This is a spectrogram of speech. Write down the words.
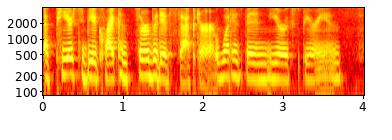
appears to be a quite conservative sector, what has been your experience?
